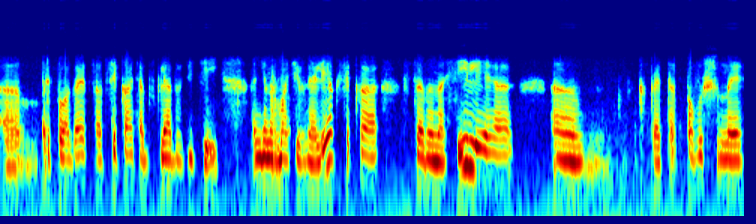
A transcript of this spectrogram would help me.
э, предполагается отсекать от взглядов детей. Ненормативная лексика, сцены насилия, э, какая-то повышенная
